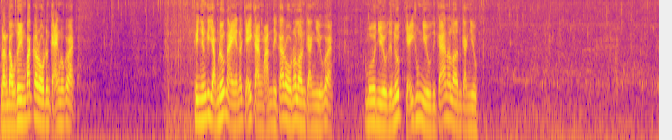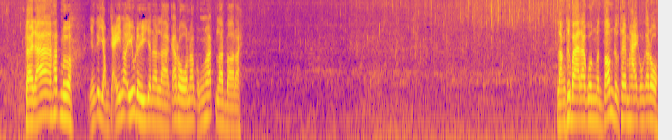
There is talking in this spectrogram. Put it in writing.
Lần đầu tiên bắt cá rô trên cạn luôn các bạn. Khi những cái dòng nước này nó chảy càng mạnh thì cá rô nó lên càng nhiều các bạn. Mưa nhiều thì nước chảy xuống nhiều thì cá nó lên càng nhiều. Trời đã hết mưa. Những cái dòng chảy nó yếu đi cho nên là cá rô nó cũng hết lên bờ rồi. Lần thứ ba ra quân mình tóm được thêm hai con cá rô.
